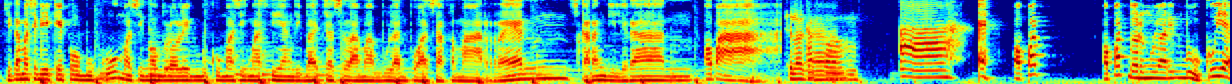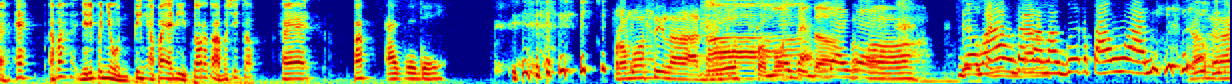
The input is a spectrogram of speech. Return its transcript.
Kita masih di Kepo Buku, masih ngobrolin buku masing-masing yang dibaca selama bulan puasa kemarin. Sekarang giliran Opa. Silakan. Ah, Eh, Opat, Opat baru ngeluarin buku ya? Eh, apa? Jadi penyunting, apa editor atau apa sih, Tok? Eh, Pat? ada deh. Promosi lah, aduh. Ah, Promosi dong. gak, gak. Oh, Gak mau, ntar ngarang- nama gue ketahuan. jangan.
